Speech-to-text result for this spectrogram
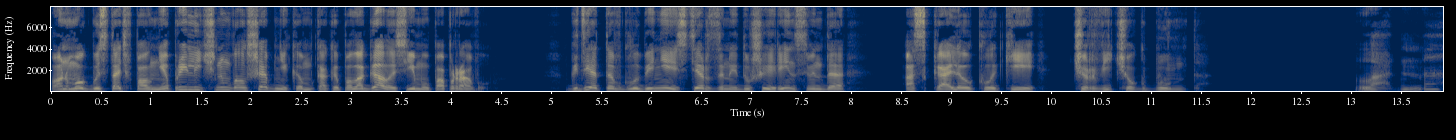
он мог бы стать вполне приличным волшебником, как и полагалось ему по праву. Где-то в глубине истерзанной души Ринсвинда оскалил клыки червячок бунта. «Ладно»,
